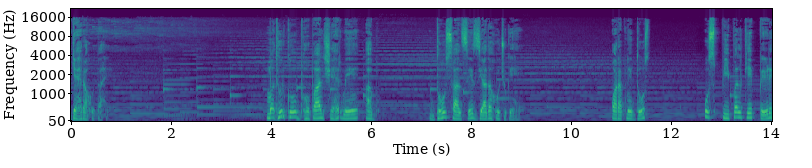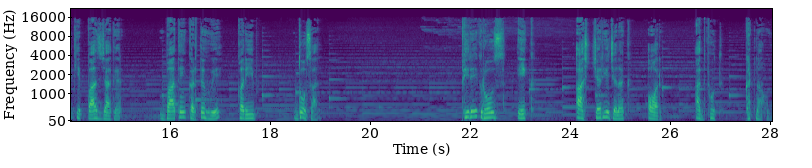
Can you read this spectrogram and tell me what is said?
गहरा होता है। मधुर को भोपाल शहर में अब दो साल से ज़्यादा हो चुके हैं और अपने दोस्त उस पीपल के पेड़ के पास जाकर बातें करते हुए करीब दो साल। फिर एक रोज एक आश्चर्यजनक और अद्भुत घटना हुई,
